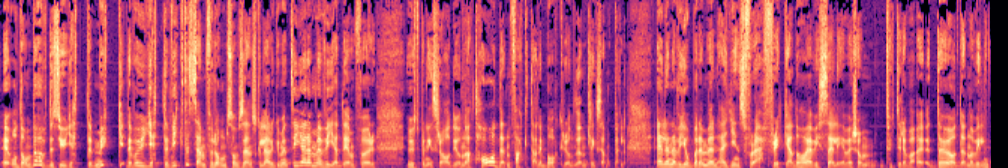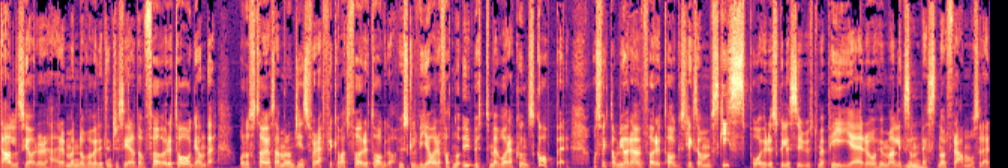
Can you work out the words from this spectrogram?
Eh, och de behövdes ju jättemycket. Det var ju jätteviktigt sen för de som sen skulle argumentera med vdn för Utbildningsradion att ha den faktan i bakgrunden till exempel. Eller när vi jobbade med den här Jeans for Africa, då har jag vissa elever som tyckte det var eh, döden och ville inte alls göra det här, men de var väldigt intresserade av företagande. Och då sa jag så här, men om Jeans for Africa var ett företag då, hur skulle vi göra för att nå ut med våra kunskaper? Och så fick de göra en företags liksom, skiss på hur det skulle se ut med PR och hur man liksom mm. bäst når fram och sådär.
